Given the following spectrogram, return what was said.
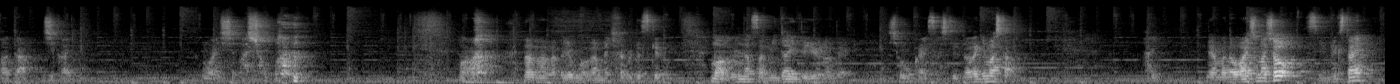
また次回お会いしましょう。ま あ何なんだかよくわかんない企画ですけどまあ皆さん見たいというので紹介させていただきました。はい。ではまたお会いしましょう。See you next time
